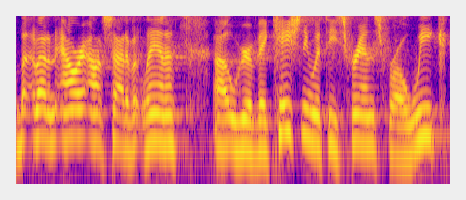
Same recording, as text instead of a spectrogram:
about an hour outside of Atlanta. Uh, we were vacationing with these friends for a week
